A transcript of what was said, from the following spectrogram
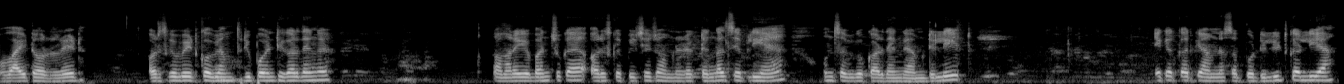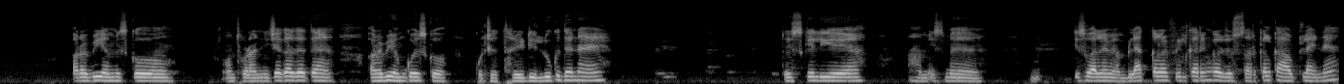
वाइट और रेड और इसके वेट को भी हम थ्री पॉइंट ही कर देंगे। तो हमारा ये बन चुका है, और इसके पीछे जो हमने रेक्टेंगल शेप लिए हैं, उन सभी को कर देंगे हम डिलीट एक एक करके हमने सबको डिलीट कर लिया। और अभी हम इसको थोड़ा नीचे कर देते हैं। और अभी हमको इसको कुछ थ्री डी लुक देना है। तो इसके लिए हम इसमें, इस वाले में ब्लैक कलर फिल करेंगे और जो सर्कल का आउटलाइन है,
